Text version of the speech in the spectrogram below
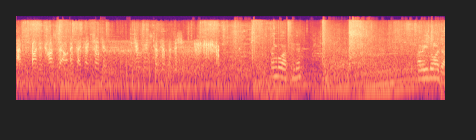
I've spotted hostile anti-tank soldier due east of your position. 딴거 같은데? 바로 이동하자.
